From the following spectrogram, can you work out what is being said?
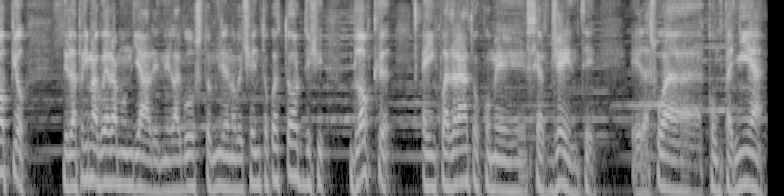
Scoppio della Prima Guerra Mondiale nell'agosto 1914, Bloch è inquadrato come sergente e la sua compagnia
